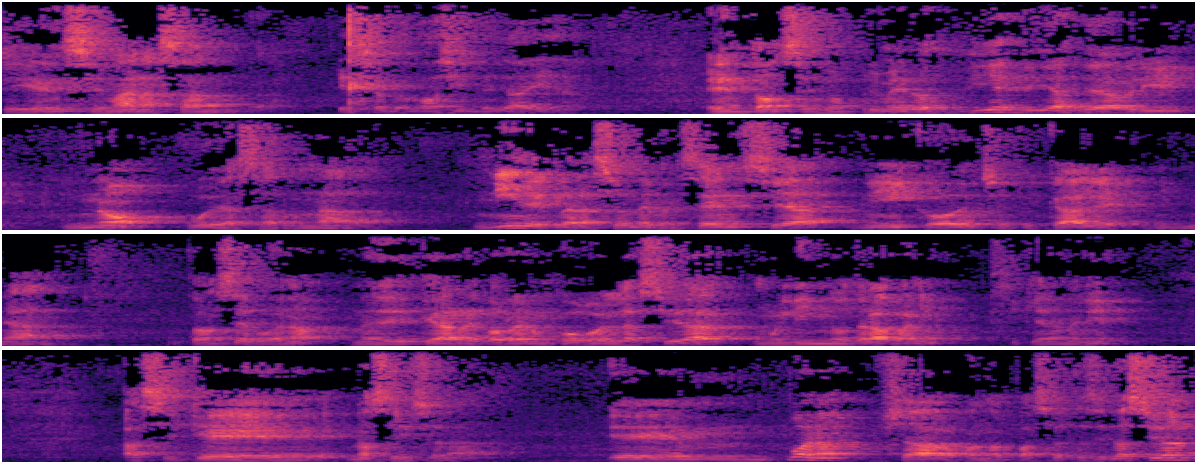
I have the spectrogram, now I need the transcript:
llegué en Semana Santa. Es otra cosita ya. Entonces, los primeros 10 días de abril no pude hacer nada. Ni declaración de presencia, ni códices fiscales, ni nada. Entonces, bueno, me dediqué a recorrer un poco la ciudad, muy lindo Trapani, si quieren venir. Así que no se hizo nada. Eh, bueno, ya cuando pasó esta situación,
